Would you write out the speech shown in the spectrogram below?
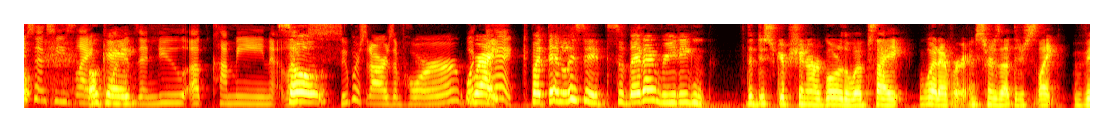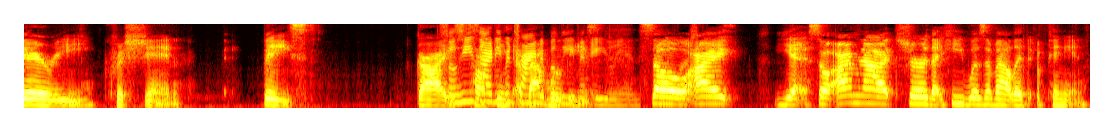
Out. since he's like one Okay. of the new upcoming So- like superstars of horror. What right. the? But then listen, so then I'm reading the description or go to the website, whatever, and it turns out there's like very Christian based guys. So he's not even trying to about believe in aliens. So I. yeah, so I'm not sure that he was a valid opinion.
